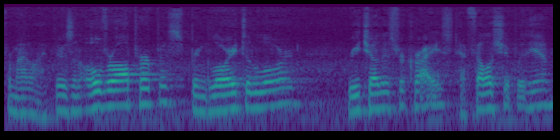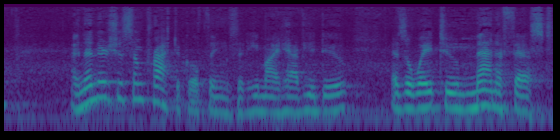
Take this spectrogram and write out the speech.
for my life? There's an overall purpose bring glory to the Lord, reach others for Christ, have fellowship with Him. And then there's just some practical things that He might have you do as a way to manifest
